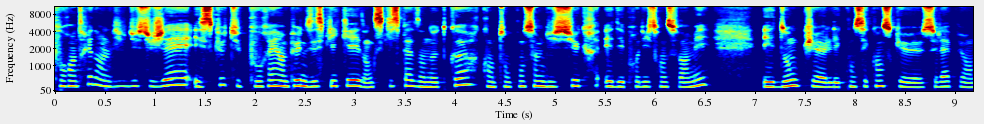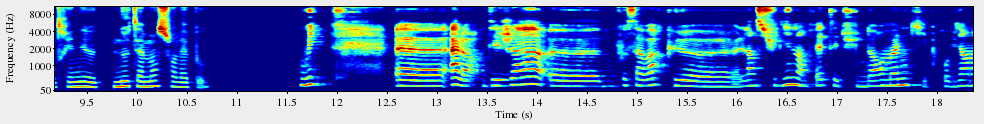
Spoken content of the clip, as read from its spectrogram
Pour entrer dans le vif du sujet, est-ce que tu pourrais un peu nous expliquer donc ce qui se passe dans notre corps quand on consomme du sucre et des produits transformés et donc les conséquences que cela peut entraîner notamment sur la peau? Oui. Euh, alors déjà, il euh, faut savoir que euh, l'insuline en fait est une hormone qui provient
